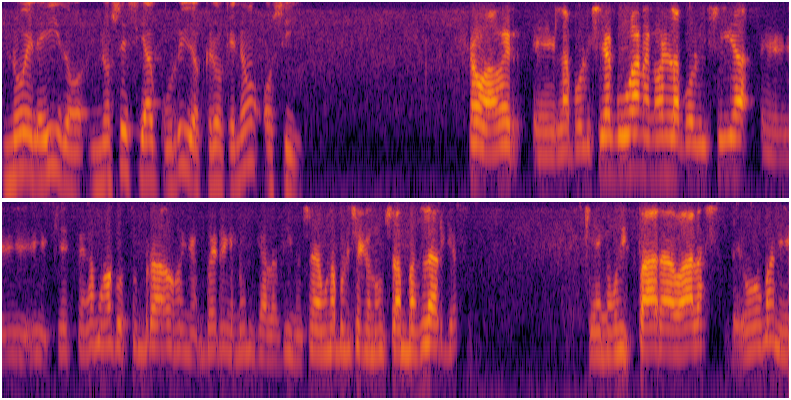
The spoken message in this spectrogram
no he leído, no sé si ha ocurrido, creo que no o sí. No, a ver, eh, la policía cubana no es la policía eh, que estamos acostumbrados a ver en América Latina, o sea, una policía que no usa armas largas, que no dispara balas de goma ni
